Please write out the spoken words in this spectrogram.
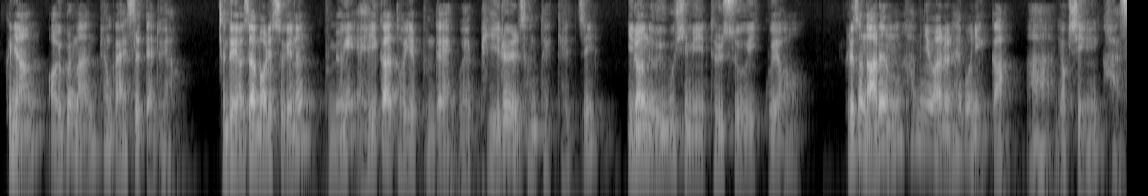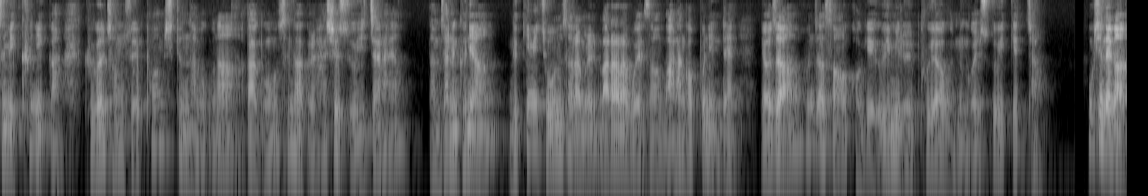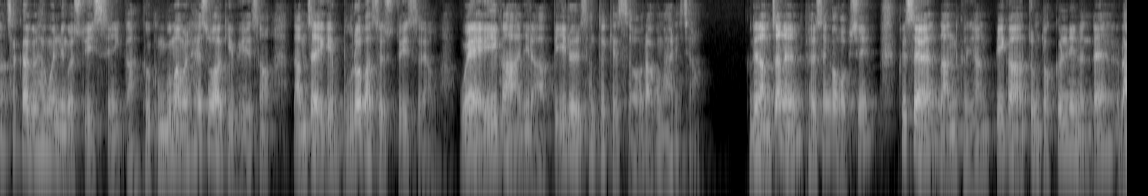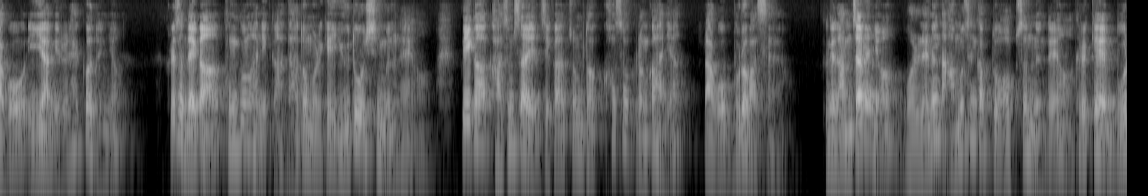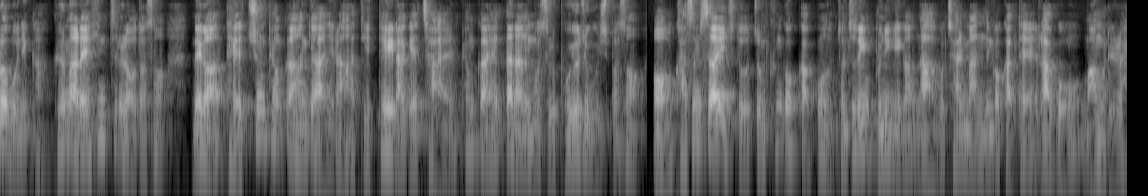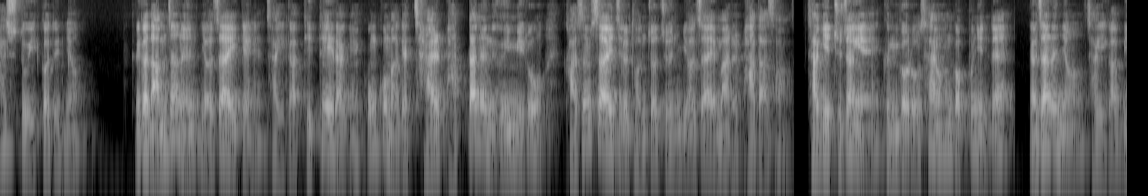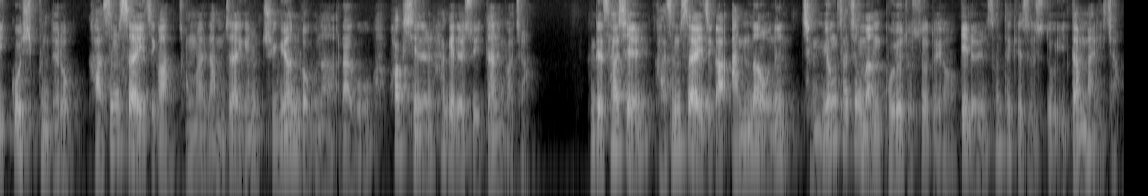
그냥 얼굴만 평가했을 때도요. 근데 여자 머릿속에는 분명히 A가 더 예쁜데 왜 B를 선택했지? 이런 의구심이 들 수 있고요. 그래서 나름 합리화를 해보니까 아 역시 가슴이 크니까 그걸 점수에 포함시켰나 보구나 라고 생각을 하실 수 있잖아요. 남자는 그냥 느낌이 좋은 사람을 말하라고 해서 말한 것 뿐인데 여자 혼자서 거기에 의미를 부여하고 있는 걸 수도 있겠죠. 혹시 내가 착각을 하고 있는 걸 수도 있으니까 그 궁금함을 해소하기 위해서 남자에게 물어봤을 수도 있어요. 왜 A가 아니라 B를 선택했어? 라고 말이죠 근데 남자는 별 생각 없이 글쎄 난 그냥 B가 좀 더 끌리는데 라고 이야기를 했거든요. 그래서 내가 궁금하니까 나도 모르게 유도 신문을 해요. B가 가슴 사이즈가 좀 더 커서 그런 거 아니야? 라고 물어봤어요 근데 남자는요 원래는 아무 생각도 없었는데요. 그렇게 물어보니까 그 말에 힌트를 얻어서 내가 대충 평가한 게 아니라 디테일하게 잘 평가했다라는 모습을 보여주고 싶어서 어 가슴 사이즈도 좀 큰 것 같고 전체적인 분위기가 나하고 잘 맞는 것 같아 라고 마무리를 할 수도 있거든요. 그러니까 남자는 여자에게 자기가 디테일하게 꼼꼼하게 잘 봤다는 의미로 가슴 사이즈를 던져준 여자의 말을 받아서 자기 주장의 근거로 사용한 것 뿐인데 여자는요 자기가 믿고 싶은 대로 가슴 사이즈가 정말 남자에게는 중요한 거구나 라고 확신을 하게 될 수 있다는 거죠. 근데 사실 가슴 사이즈가 안 나오는 증명사진만 보여줬어도요 B를 선택했을 수도 있단 말이죠.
